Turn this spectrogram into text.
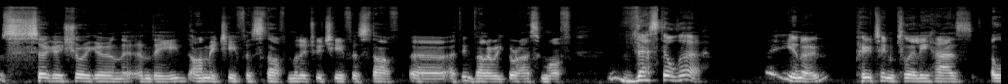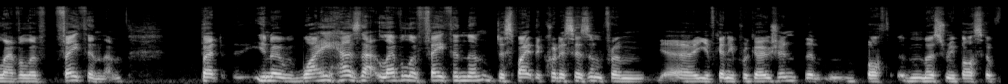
Sergei Shoigu, and the, and the army chief of staff, military chief of staff, uh, I think Valery Gerasimov, they're still there. You know, Putin clearly has a level of faith in them. But, you know, why he has that level of faith in them, despite the criticism from uh, Yevgeny Prigozhin, the boss, mercenary boss of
